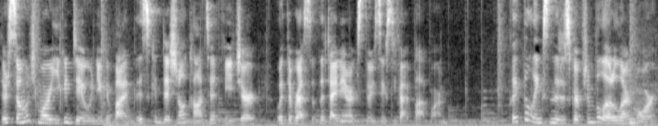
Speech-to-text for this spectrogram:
There's so much more you can do when you combine this conditional content feature with the rest of the Dynamics 365 platform. Click the links in the description below to learn more,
